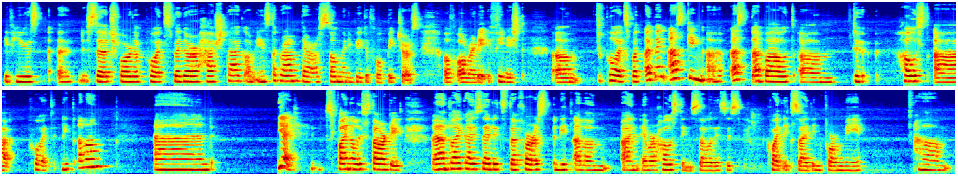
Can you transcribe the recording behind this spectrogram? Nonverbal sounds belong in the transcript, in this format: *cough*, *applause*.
if you uh, search for the Poet Sweater hashtag on Instagram, there are so many beautiful pictures of already finished um, poets. But I've been asking uh, asked about um, to host a poet knit along, and yeah, it's finally started. And like I said, it's the first knit along I'm ever hosting, so this is quite exciting for me. Um,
